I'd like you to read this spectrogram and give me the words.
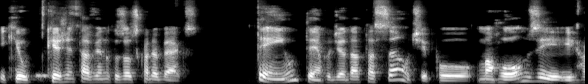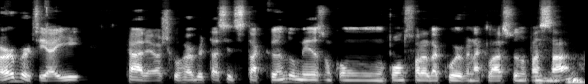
e que o que a gente tá vendo com os outros quarterbacks. Tem um tempo de adaptação, tipo Mahomes e, e Herbert, e aí, cara, eu acho que o Herbert tá se destacando mesmo com um ponto fora da curva na classe do ano passado. Uhum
